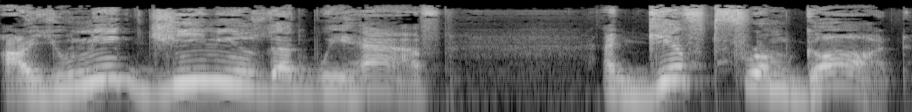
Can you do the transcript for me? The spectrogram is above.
a unique genius that we have, a gift from God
